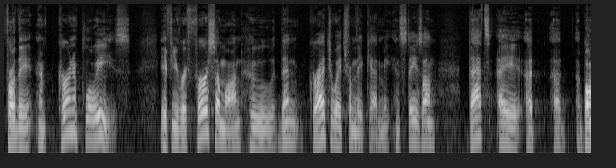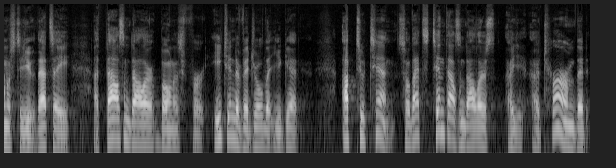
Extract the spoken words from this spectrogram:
for the current employees, if you refer someone who then graduates from the academy and stays on, that's a, a, a, a bonus to you. That's a $1,000 bonus for each individual that you get up to 10. So that's $10,000 a, a term that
